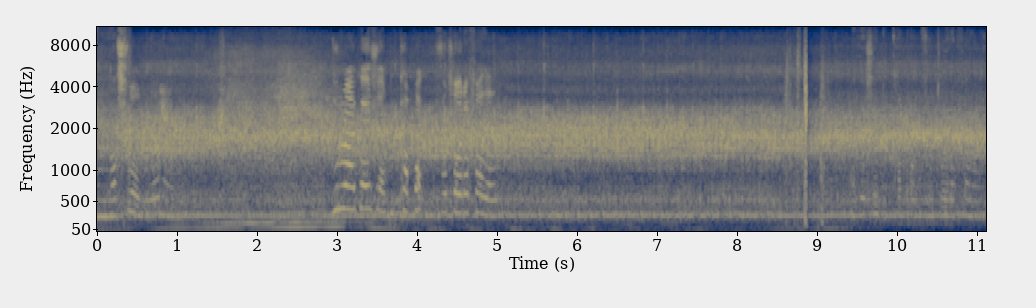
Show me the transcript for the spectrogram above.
Nasıl oldu lan? Durun arkadaşlar bir kapak fotoğrafı alalım. Arkadaşlar bir kapak fotoğrafı alalım.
